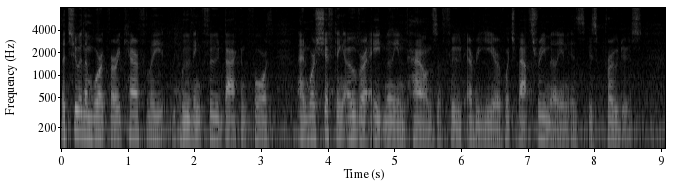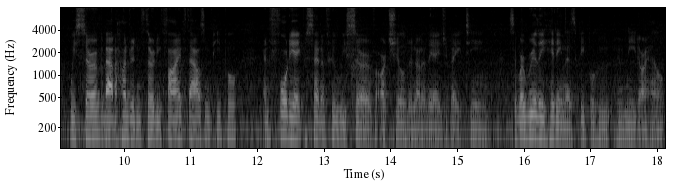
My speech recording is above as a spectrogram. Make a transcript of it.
The two of them work very carefully, moving food back and forth and we're shifting over 8 million pounds of food every year, of which about 3 million is, is produce. We serve about 135,000 people, and 48% of who we serve are children under the age of 18. So we're really hitting those people who, who need our help.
